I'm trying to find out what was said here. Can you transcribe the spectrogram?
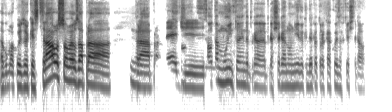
alguma coisa orquestral, ou só vai usar para para pad? Falta muito ainda para chegar num nível que dê para trocar coisa orquestral.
